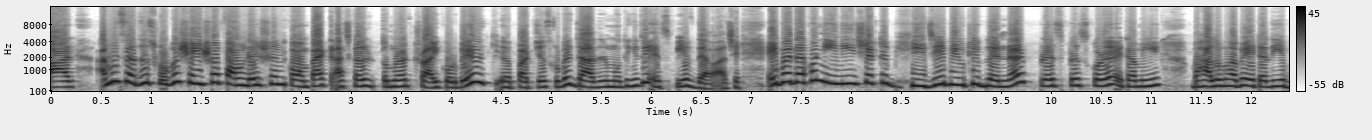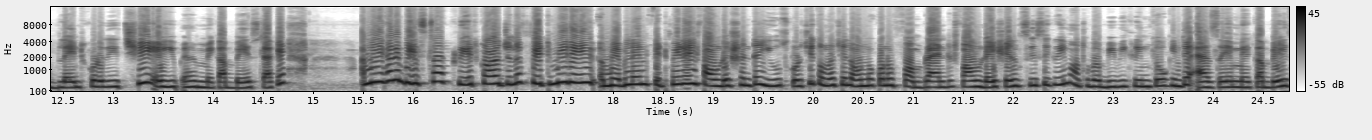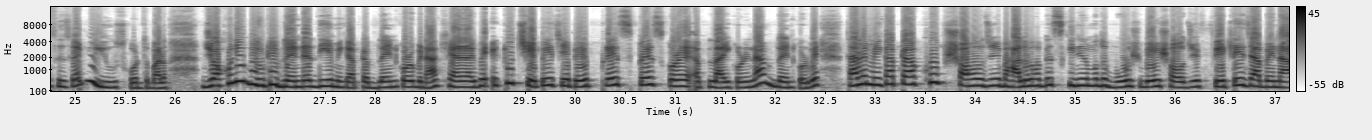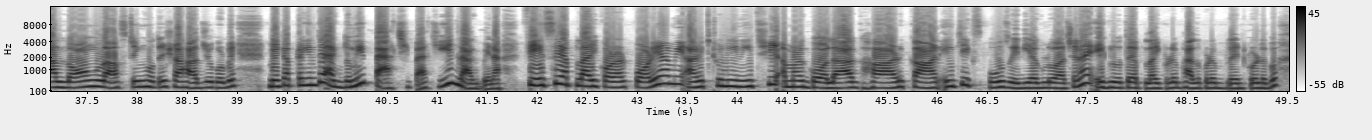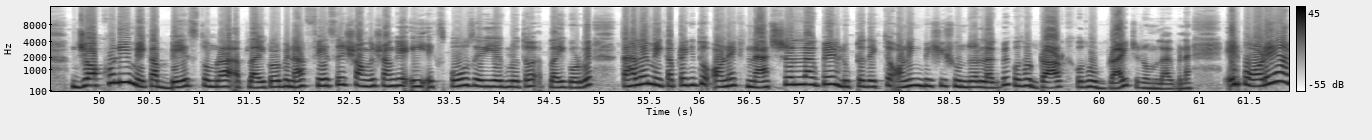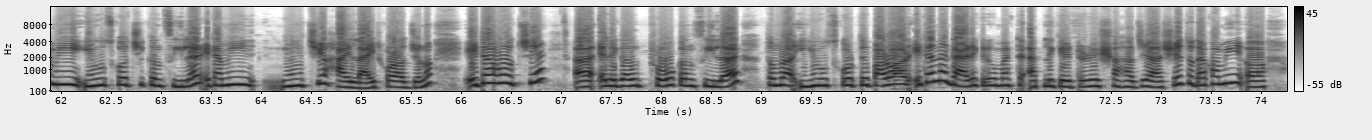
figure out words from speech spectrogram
আর আমি সাজেস্ট করব সেই সব ফাউন্ডেশন কম্প্যাক্ট আজকাল তোমরা ট্রাই করবে পারচেস করবে, যাদের মধ্যে কিন্তু এসপিএফ দেওয়া আছে। এবার দেখো নিয়ে নিয়েছি একটা ভিজে বিউটি ব্লেন্ডার প্রেস প্রেস করে এটা আমি ভালোভাবে এটা দিয়ে ব্লেন্ড করে দিচ্ছি এই মেকআপ বেসটাকে আমি এখানে বেসটা ক্রিয়েট করার জন্য ফিটমির এই মেবলেন ফিটমির এই ফাউন্ডেশনটা ইউজ করছি। তোমরা চাইলে অন্য কোনো ব্র্যান্ডেড ফাউন্ডেশন সিসি ক্রিম অথবা বিবি ক্রিমকেও কিন্তু অ্যাজ এ মেকআপ বেস হিসেবে ইউজ করতে পারো। যখনই বিউটি ব্লেন্ডার দিয়ে মেকআপটা ব্লেন্ড করবে না, খেয়াল রাখবে, একটু চেপে চেপে প্রেস প্রেস করে অ্যাপ্লাই করে না ব্লেন্ড করবে। তাহলে মেকআপটা খুব সহজে, ভালোভাবে স্কিনের মধ্যে বসবে, সহজে ফেটে যাবে না লং লাস্টিং হতে সাহায্য করবে। মেকআপটা কিন্তু একদমই প্যাচি প্যাচি লাগবে না। ফেসে অ্যাপ্লাই করার পরে আমি আরেকটু নিয়ে নিচ্ছি আমার গলা ঘাড় কান, এই যে এক্সপোজ এরিয়াগুলো আছে না, এগুলোতে অ্যাপ্লাই করে ভালো করে ব্লেন্ড করে নেব। যখনই মেকআপ বেস তোমরা অ্যাপ্লাই করবে না ফেসের সঙ্গে সঙ্গে এই এক্সপোজ এরিয়াগুলোতে অ্যাপ্লাই করবে, তাহলে মেকআপটা কিন্তু অনেক ন্যাচারাল লাগবে লুকটা দেখতে অনেক বেশি সুন্দর লাগবে, কোথাও ডার্ক কোথাও ব্রাইট এরকম লাগবে না। এরপরে আমি ইউজ করছি কনসিলার এটা আমি নিচে হাইলাইট করার জন্য। এটা হচ্ছে L A girl pro concealer তোমরা ইউজ করতে পারো। আর এটা না ডাইরেক্ট এরকম একটা অ্যাপ্লিকেটরের সাহায্যে আসে। তো দেখো আমি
